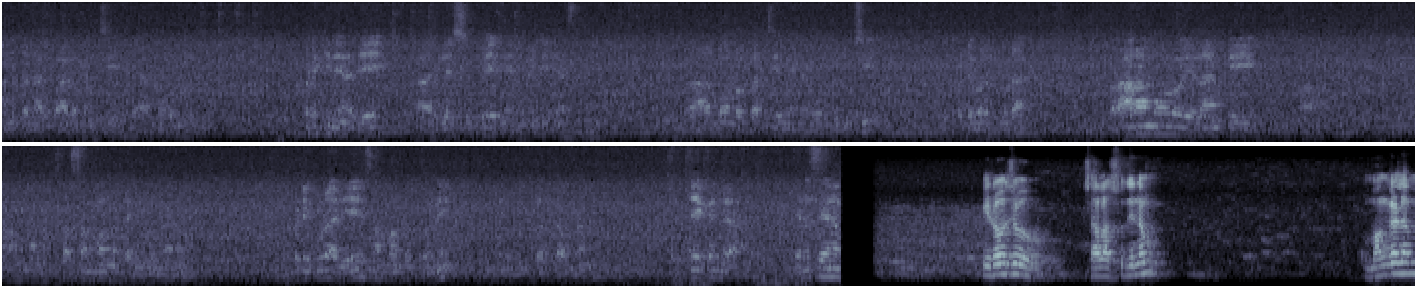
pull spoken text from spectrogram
అందుకని నాకు బాగా మంచి వ్యాపం ఉంది. ఇప్పటికీ నేను అదే రిలేషన్షిప్పే నేను మెయింటైన్ చేస్తున్నాను. ప్రారంభంలో పరిచయమైన రోజు నుంచి ఇప్పటి వరకు కూడా ప్రారంభంలో ఎలాంటి సత్సంబంధం కలిగి ఉన్నాను ఇప్పటికి కూడా అదే సంబంధంతోనే నేను ముందుకెళ్తా ఉన్నాను. ప్రత్యేకంగా జనసేన ఈరోజు చాలా సుదినం. మంగళం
